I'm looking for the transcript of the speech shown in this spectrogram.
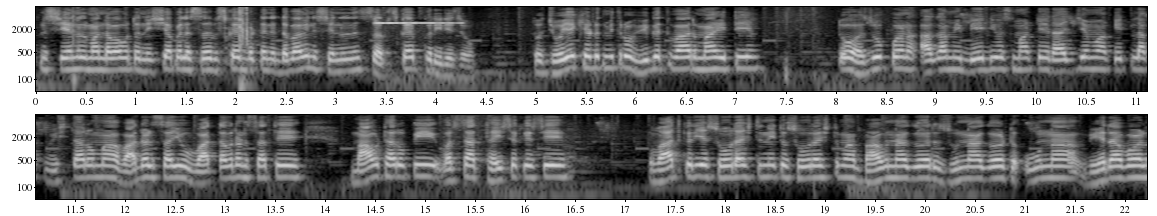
અને ચેનલમાં નવા હો તો નીચે પહેલાં સબસ્ક્રાઇબ બટનને દબાવીને ચેનલને સબસ્ક્રાઇબ કરી દેજો. તો જોઈએ ખેડૂત મિત્રો, વિગતવાર માહિતી. તો હજુ પણ આગામી બે દિવસ માટે રાજ્યમાં કેટલાક વિસ્તારોમાં વાદળછાયું વાતાવરણ સાથે માવઠારૂપી વરસાદ થઈ શકે છે. વાત કરીએ સૌરાષ્ટ્રની, તો સૌરાષ્ટ્રમાં ભાવનગર, જૂનાગઢ, ઉના, વેરાવળ,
